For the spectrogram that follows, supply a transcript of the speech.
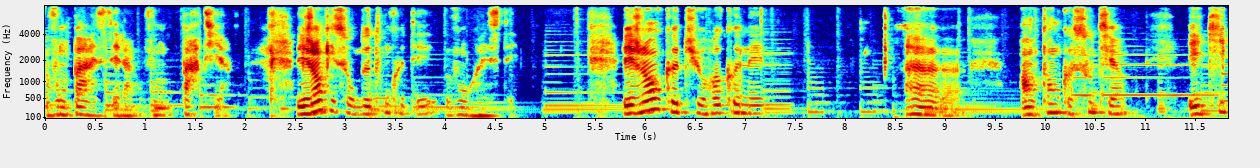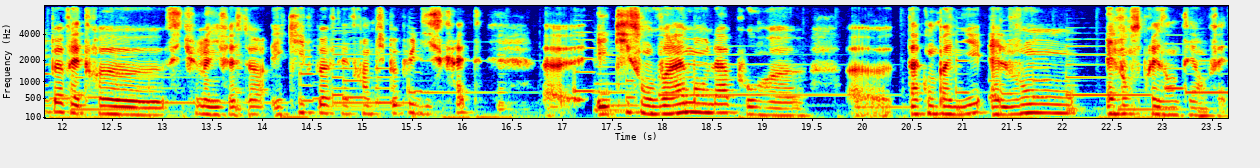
vont pas rester là, vont partir. Les gens qui sont de ton côté vont rester. Les gens que tu reconnais euh, en tant que soutien et qui peuvent être, euh, si tu es manifesteur, et qui peuvent être un petit peu plus discrètes euh, et qui sont vraiment là pour t'accompagner, elles vont, elles vont se présenter en fait.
